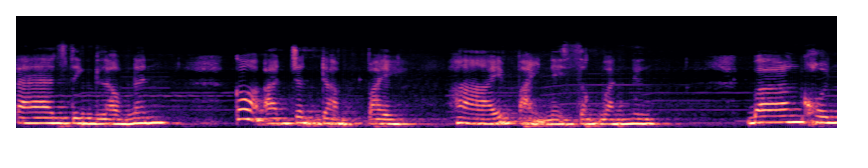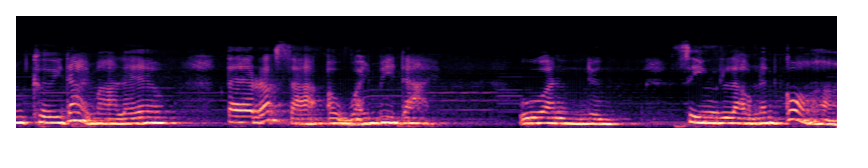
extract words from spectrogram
แต่สิ่งเหล่านั้นก็อาจจะดับไป หายไปในสักวันหนึ่ง บางคนเคยได้มาแล้ว แต่รักษาเอาไว้ไม่ได้ วันหนึ่ง สิ่งเหล่านั้นก็หา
